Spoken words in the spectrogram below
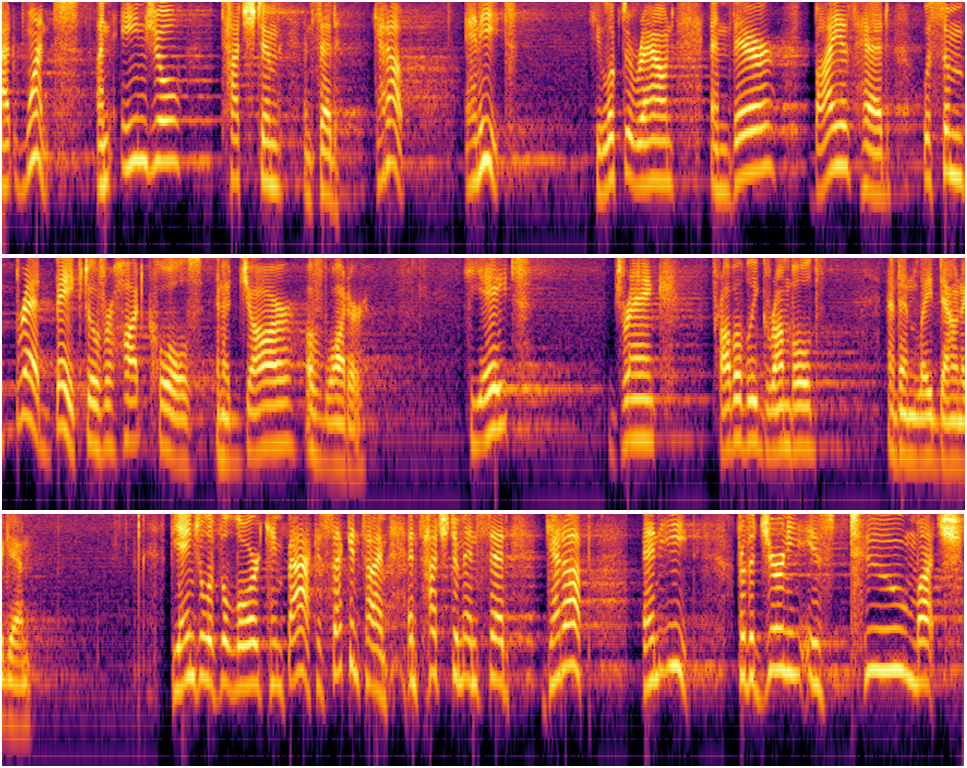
At once, an angel touched him and said, Get up and eat. He looked around, and there by his head was some bread baked over hot coals and a jar of water. He ate, drank, probably grumbled, and then laid down again. The angel of the Lord came back a second time and touched him and said, Get up and eat, for the journey is too much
